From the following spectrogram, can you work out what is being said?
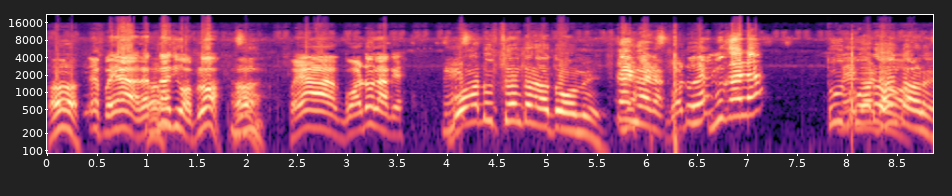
હા. એ ભયા રત્નાજી હોભલો. હા. ભયા ગોડો લાગે. ગોડું છે ને તણા તો અમે. કઈ ગાડા? ગોડું હે? મુકાડા? તું ગોડો હે તાણે.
